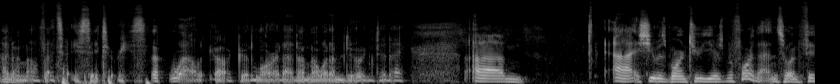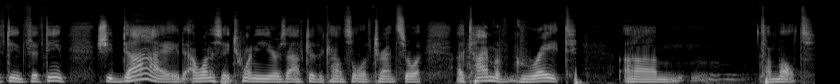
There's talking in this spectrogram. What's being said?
I don't know if that's how you say Teresa. well, oh, good Lord, I don't know what I'm doing today. Um, uh, she was born two years before that. And so in 1515, she died, I want to say 20 years after the Council of Trent. So a, a time of great um, tumult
